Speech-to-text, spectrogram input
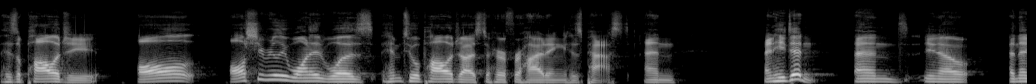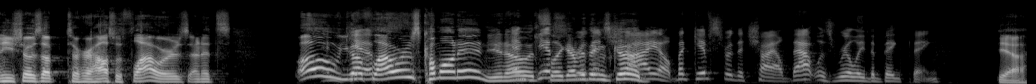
his apology all all she really wanted was him to apologize to her for hiding his past and and he didn't. And you know and then he shows up to her house with flowers and it's oh And you got flowers? Come on in you know? And it's like everything's good. Child, but gifts for the child, that was really the big thing. yeah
